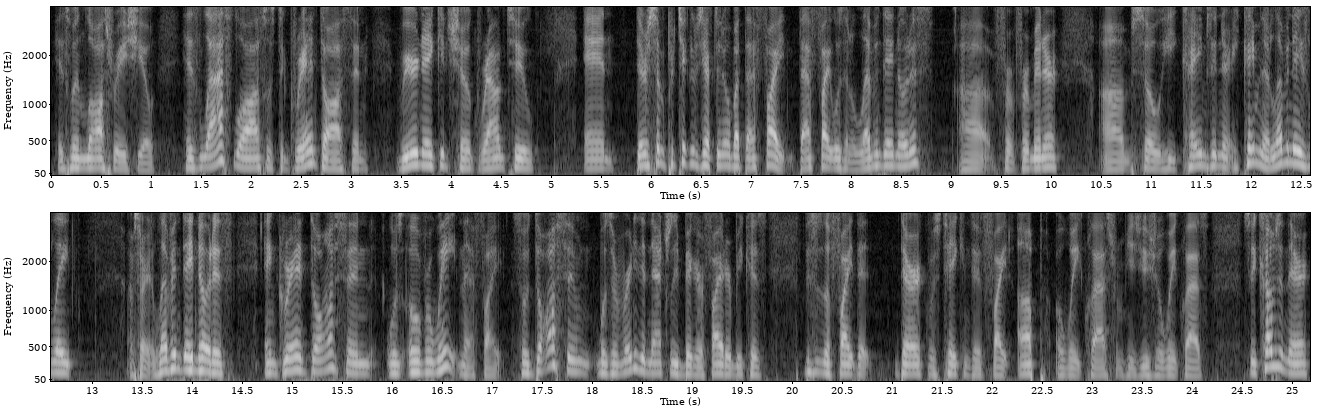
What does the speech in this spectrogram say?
his win loss ratio. His last loss was to Grant Dawson, rear naked choke, round two, and there's some particulars you have to know about that fight. That fight was an 11 day notice uh, for for Minner. Um, so he came in there. He came in there 11 days late. I'm sorry, 11 day notice, and Grant Dawson was overweight in that fight. So Dawson was already the naturally bigger fighter because this is a fight that Darrick was taken to fight up a weight class from his usual weight class. So he comes in there,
